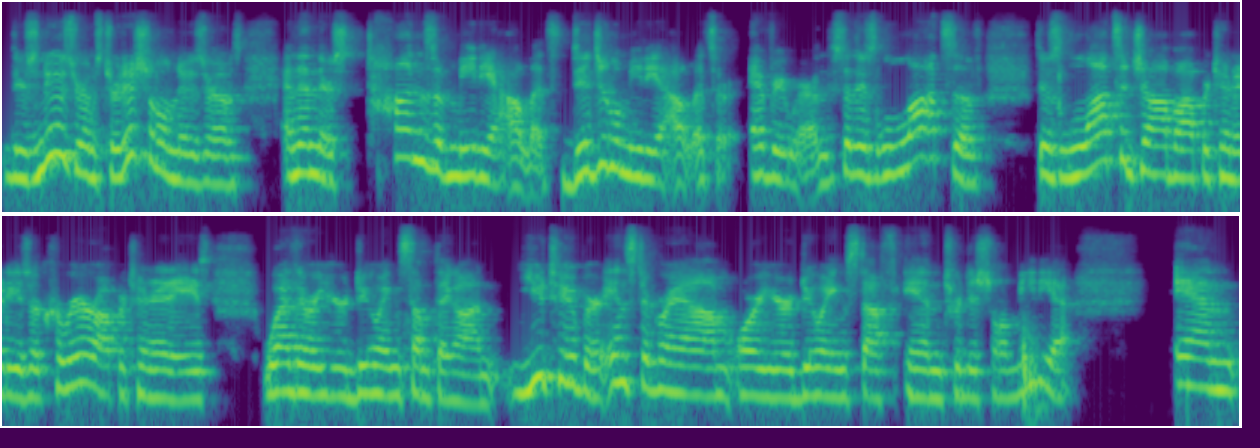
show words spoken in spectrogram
there's newsrooms, traditional newsrooms, and then there's tons of media outlets. Digital media outlets are everywhere. And so there's lots of there's lots of job opportunities or career opportunities, whether you're doing something on YouTube or Instagram or you're doing stuff in traditional media and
